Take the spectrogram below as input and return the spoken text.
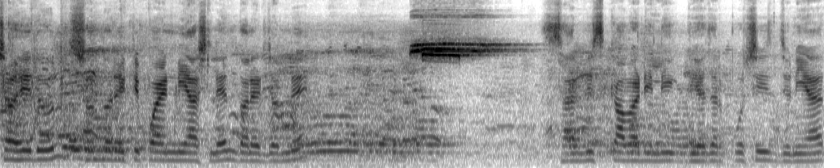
শহীদুল সুন্দর একটি পয়েন্ট নিয়ে আসলেন দলের জন্যে। সার্ভিস কাবাডি লিগ দুই হাজার পঁচিশ জুনিয়র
